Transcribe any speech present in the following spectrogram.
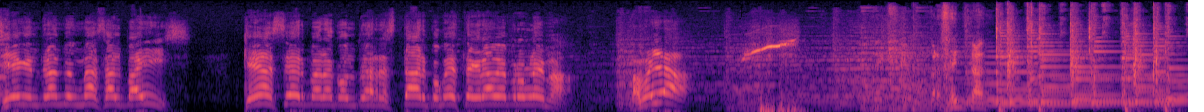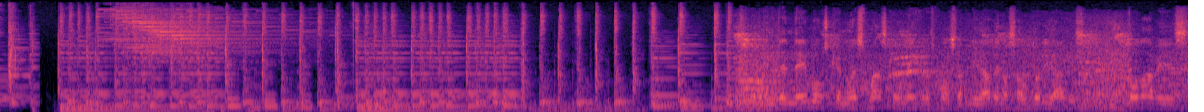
siguen entrando en masa al país. ¿Qué hacer para contrarrestar con este grave problema? ¡Vamos allá! Presenta que no es más que una irresponsabilidad de las autoridades, toda vez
